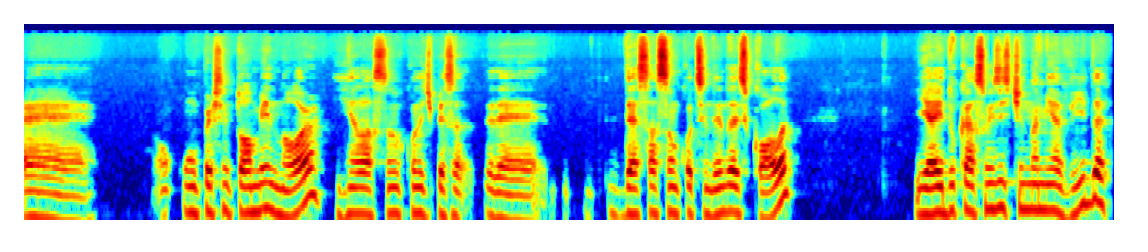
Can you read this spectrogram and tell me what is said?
é, um percentual menor em relação quando a gente pensa é, dessa ação acontecendo dentro da escola e a educação existindo na minha vida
